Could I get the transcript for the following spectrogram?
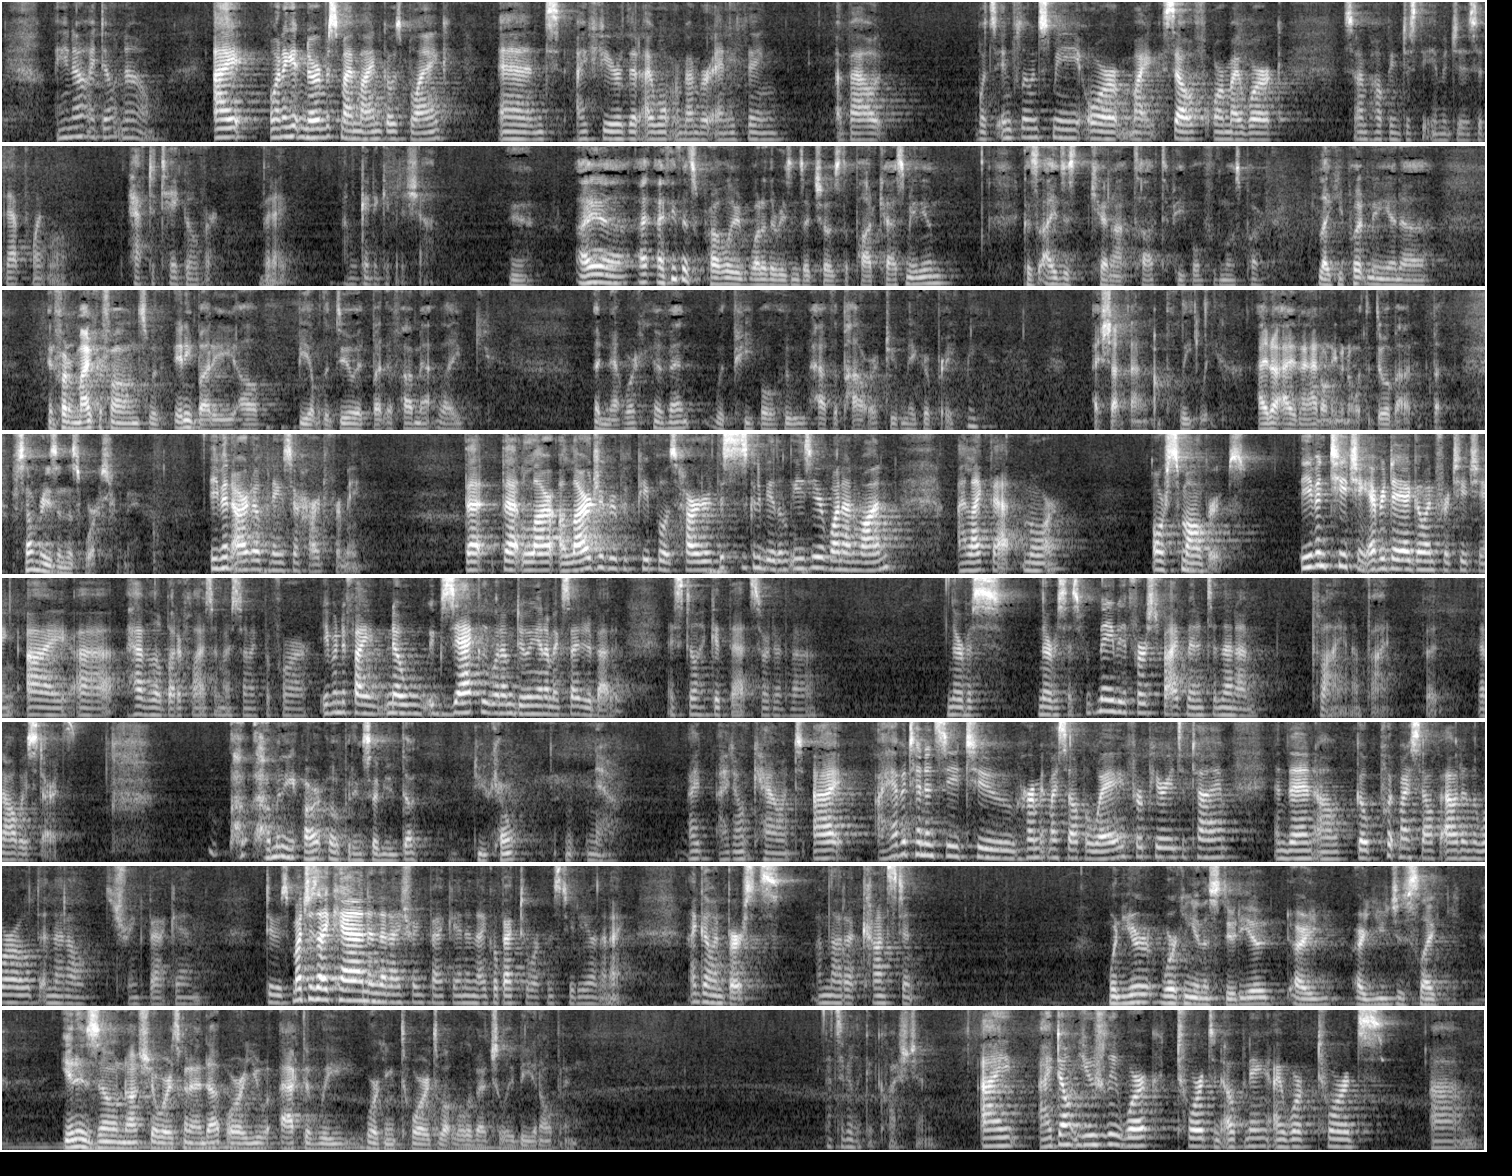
you know, I don't know. I when I get nervous, my mind goes blank, and I fear that I won't remember anything about what's influenced me or myself or my work. So I'm hoping just the images at that point will have to take over. But I, I'm going to give it a shot. Yeah, I, uh, I I think that's probably one of the reasons I chose the podcast medium, because I just cannot talk to people for the most part. Like you put me in a in front of microphones with anybody, I'll be able to do it. But if I'm at like a networking event with people who have the power to make or break me, I shut down completely. I don't, I, I don't even know what to do about it. But for some reason, this works for me. Even art openings are hard for me. That that lar- a larger group of people is harder. This is going to be a little easier one on one. I like that more. Or small groups. Even teaching, every day I go in for teaching, I uh, have little butterflies in my stomach before. Even if I know exactly what I'm doing and I'm excited about it, I still get that sort of uh, nervous nervousness for maybe the first five minutes, and then I'm flying. I'm fine. But it always starts. H- How many art openings have you done? Do you count? No, I, I don't count. I, I have a tendency to hermit myself away for periods of time, and then I'll go put myself out in the world, and then I'll shrink back in. Do as much as I can, and then I shrink back in, and I go back to work in the studio, and then I, I go in bursts. I'm not a constant. When you're working in the studio, are you, are you just like in a zone, not sure where it's going to end up, or are you actively working towards what will eventually be an opening? That's a really good question. I, I don't usually work towards an opening. I work towards um,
